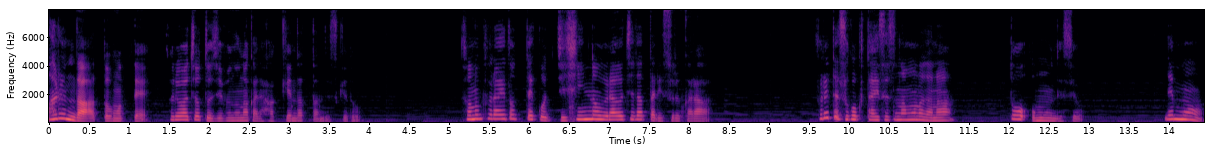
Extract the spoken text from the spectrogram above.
あるんだと思って、それはちょっと自分の中で発見だったんですけど、そのプライドってこう自信の裏打ちだったりするから、それってすごく大切なものだなと思うんですよ。でも、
